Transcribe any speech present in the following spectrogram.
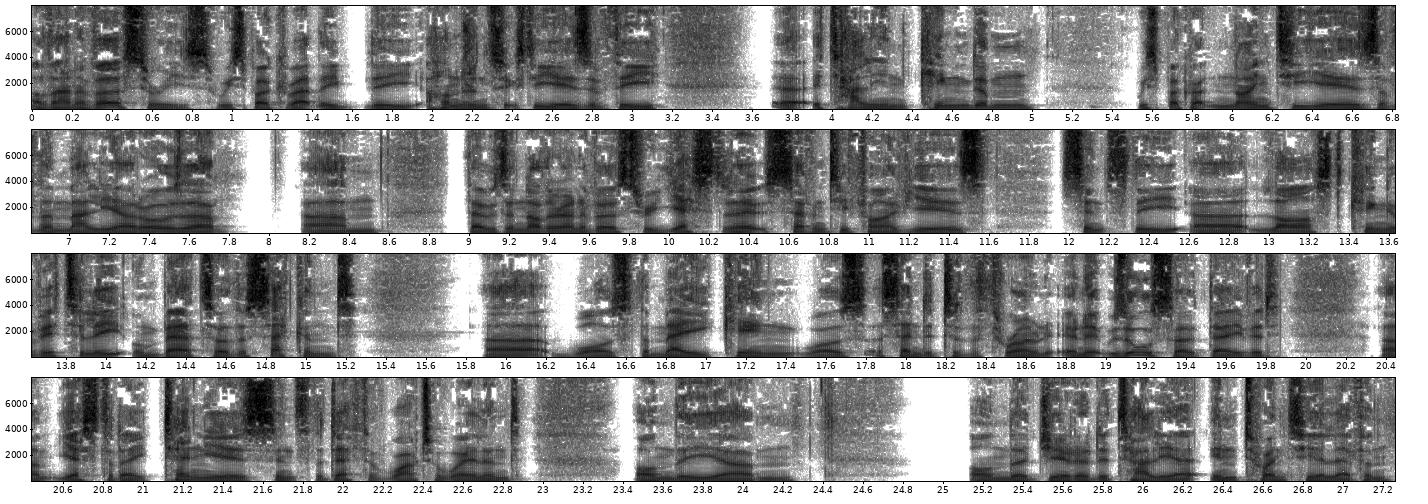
of anniversaries. We spoke about the the 160 years of the uh, Italian kingdom. We spoke about 90 years of the Maglia Rosa. Um, there was another anniversary yesterday. It was 75 years since the uh, last king of Italy, Umberto II, uh, was the May King was ascended to the throne, and it was also David um, yesterday, ten years since the death of Wouter Weylandt on the um, on the Giro d'Italia in 2011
